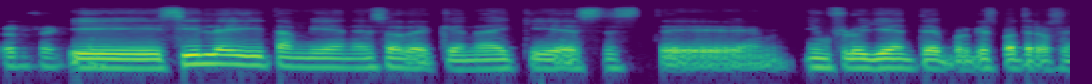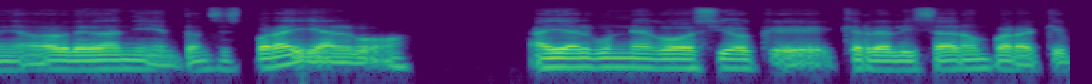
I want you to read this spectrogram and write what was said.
Perfecto. Y sí leí también eso de que Nike es este influyente porque es patrocinador de Dani. Entonces, por ahí algo, hay algún negocio que, realizaron para que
